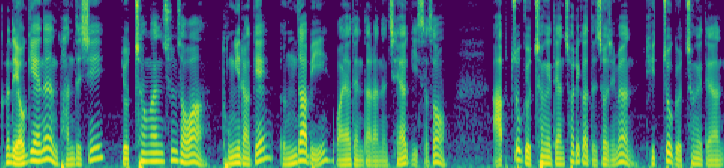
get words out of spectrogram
그런데 여기에는 반드시 요청한 순서와 동일하게 응답이 와야 된다라는 제약이 있어서 앞쪽 요청에 대한 처리가 늦어지면 뒤쪽 요청에 대한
